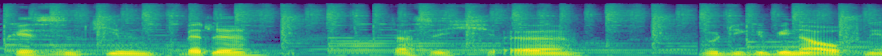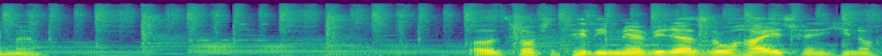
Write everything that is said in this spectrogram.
Okay, es ist ein Team-Battle, dass ich äh, nur die Gewinne aufnehme. Aber jetzt läuft das Handy mir wieder so heiß, wenn ich hier noch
